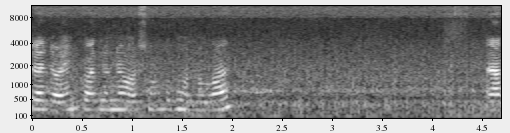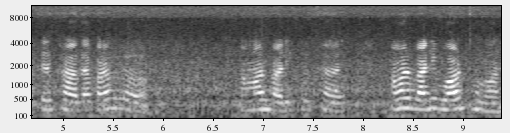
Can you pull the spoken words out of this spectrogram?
লাইভটা জয়েন করার জন্য অসংখ্য ধন্যবাদ। রাতের খাওয়া দাওয়া করা হলো? আমার বাড়ি কোথায়? আমার বাড়ি বর্ধমান।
